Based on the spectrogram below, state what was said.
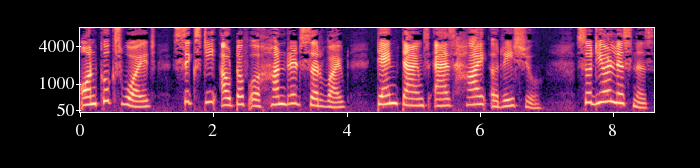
On Cook's voyage, 60 out of a 100 survived, 10 times as high a ratio. So, dear listeners,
